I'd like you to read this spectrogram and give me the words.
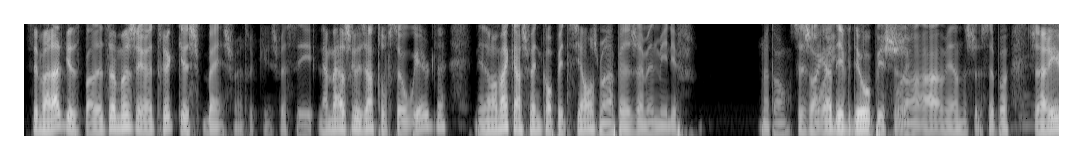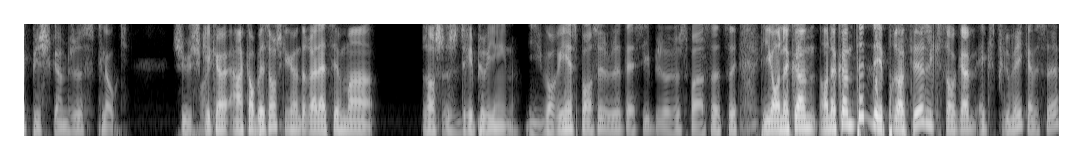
C'est malade que tu parles de ça. Moi, j'ai un truc que je. Ben, je fais un truc que je fais. C'est. La majorité des gens trouvent ça weird, là. Mais normalement, quand je fais une compétition, je me rappelle jamais de mes livres. Mettons. Tu sais, je regarde Ouais. des vidéos, puis je suis Ouais. genre, ah, merde, je sais pas. J'arrive, puis je suis comme juste cloak. Je suis, je suis Ouais. quelqu'un. En compétition, je suis quelqu'un de relativement. Genre, je, je dirais plus rien, là. Il va rien se passer, je vais être assis, puis je vais juste faire ça, tu sais. Puis on a comme, on a comme peut-être des profils qui sont comme exprimés comme ça.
